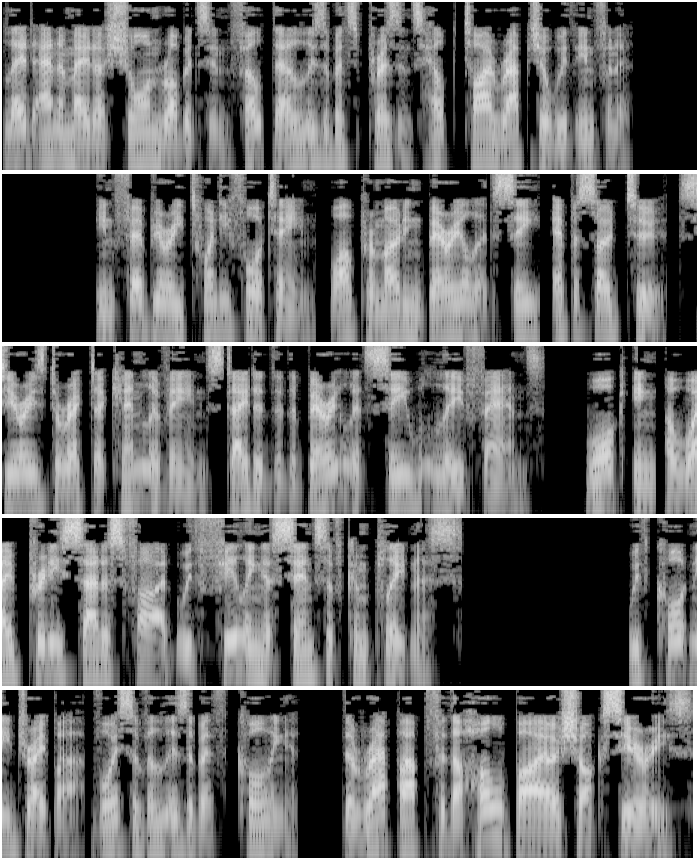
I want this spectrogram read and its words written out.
Lead animator Shawn Robertson felt that Elizabeth's presence helped tie Rapture with Infinite. In February 2014, while promoting Burial at Sea, Episode 2, series director Ken Levine stated that the Burial at Sea will leave fans walking away pretty satisfied with feeling a sense of completeness. With Courtney Draper voice of Elizabeth calling it, the wrap-up for the whole Bioshock series.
